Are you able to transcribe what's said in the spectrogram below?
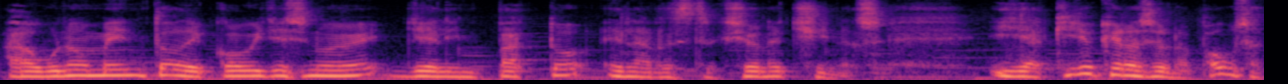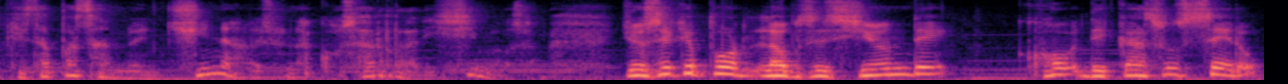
a un aumento de COVID-19 y el impacto en las restricciones chinas. Y aquí yo quiero hacer una pausa. ¿Qué está pasando en China? Es una cosa rarísima. yo sé que por la obsesión de, de casos cero,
